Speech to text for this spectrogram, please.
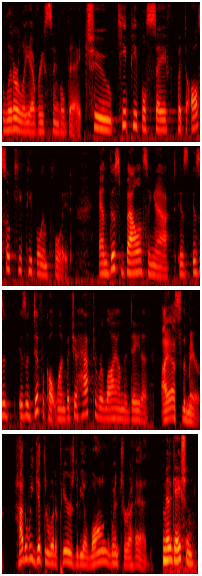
literally every single day to keep people safe, but to also keep people employed. And this balancing act is, is, a, is a difficult one, but you have to rely on the data. I asked the mayor, how do we get through what appears to be a long winter ahead? Mitigation.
